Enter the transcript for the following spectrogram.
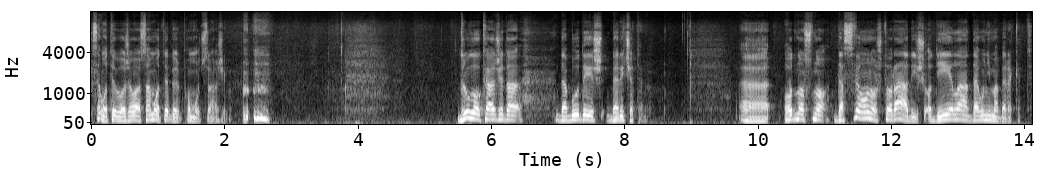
Samo tebe ožavaš, samo tebe pomoć tražim. Drugo kaže da, da budeš beričetan. E, odnosno da sve ono što radiš od dijela da u njima bereket.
